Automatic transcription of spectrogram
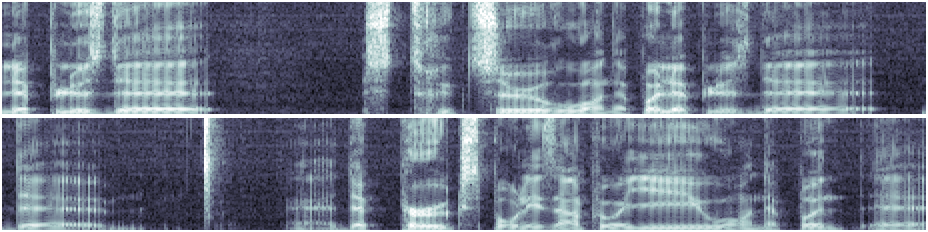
le plus de structure ou on n'a pas le plus de, de, euh, de perks pour les employés ou on n'a pas, euh,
